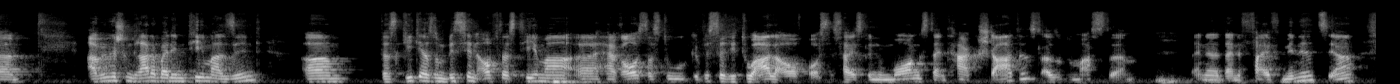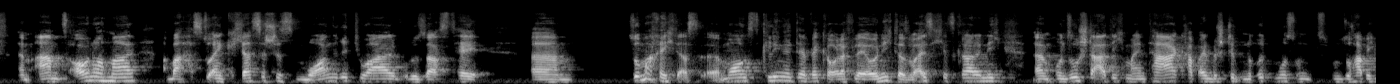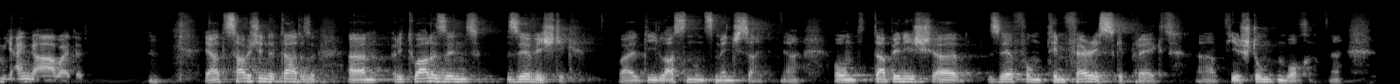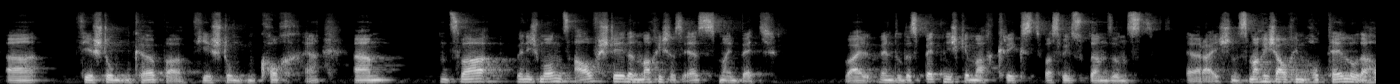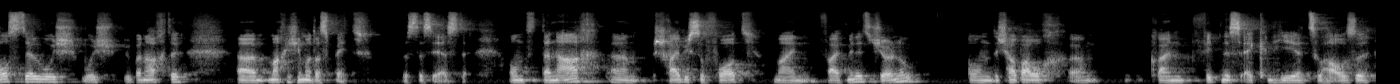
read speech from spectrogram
aber wenn wir schon gerade bei dem Thema sind, ähm, das geht ja so ein bisschen auf das Thema äh, heraus, dass du gewisse Rituale aufbaust. Das heißt, wenn du morgens deinen Tag startest, also du machst ähm, mhm. deine, deine Five Minutes, ja, ähm, abends auch nochmal, aber hast du ein klassisches Morgenritual, wo du sagst, hey, ähm, so mache ich das. Äh, morgens klingelt der Wecker oder vielleicht auch nicht, das weiß ich jetzt gerade nicht. Ähm, und so starte ich meinen Tag, habe einen bestimmten Rhythmus und, und so habe ich mich eingearbeitet. Ja, das habe ich in der Tat. Also ähm, Rituale sind sehr wichtig, weil die lassen uns Mensch sein. Ja? Und da bin ich äh, sehr von Tim Ferriss geprägt. Äh, vier Stunden Woche, ja? äh, vier Stunden Körper, vier Stunden Koch. Ja? Ähm, und zwar, wenn ich morgens aufstehe, dann mache ich als erstes mein Bett Weil wenn du das Bett nicht gemacht kriegst, was willst du dann sonst erreichen? Das mache ich auch im Hotel oder Hostel, wo ich, wo ich übernachte, äh, mache ich immer das Bett. Das ist das Erste. Und danach ähm, schreibe ich sofort mein Five Minutes Journal. Und ich habe auch ähm, kleinen Fitness-Ecken hier zu Hause.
